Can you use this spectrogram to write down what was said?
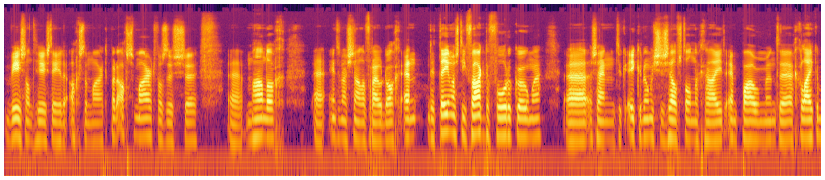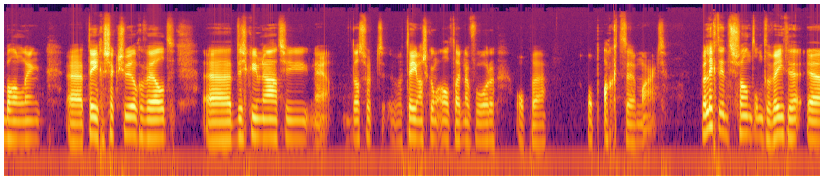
weerstand heerst tegen de 8e maart. Maar de 8e maart was dus uh, uh, maandag, Internationale Vrouwendag. En de thema's die vaak naar voren komen zijn natuurlijk economische zelfstandigheid, empowerment, gelijke behandeling, tegen seksueel geweld, discriminatie. Nou ja, dat soort thema's komen altijd naar voren op, op 8 maart. Wellicht interessant om te weten uh,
